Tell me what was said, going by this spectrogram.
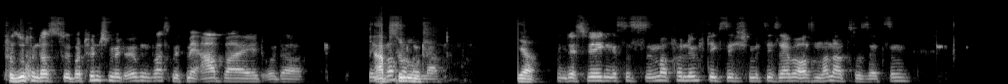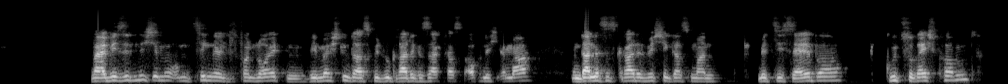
versuchen das zu übertünchen mit irgendwas, mit mehr Arbeit oder Absolut. Ja. Und deswegen ist es immer vernünftig, sich mit sich selber auseinanderzusetzen. Weil wir sind nicht immer umzingelt von Leuten. Wir möchten das, wie du gerade gesagt hast, auch nicht immer. Und dann ist es gerade wichtig, dass man mit sich selber gut zurechtkommt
